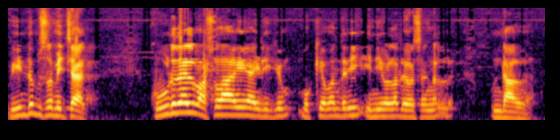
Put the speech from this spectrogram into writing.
വീണ്ടും ശ്രമിച്ചാൽ കൂടുതൽ വഷളാകുകയായിരിക്കും മുഖ്യമന്ത്രി ഇനിയുള്ള ദിവസങ്ങളിൽ ഉണ്ടാവുക.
